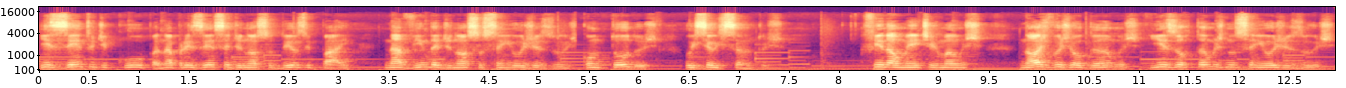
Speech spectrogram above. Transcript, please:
isento de culpa, na presença de nosso Deus e Pai, na vinda de nosso Senhor Jesus, com todos os seus santos. Finalmente, irmãos, nós vos rogamos e exortamos no Senhor Jesus,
